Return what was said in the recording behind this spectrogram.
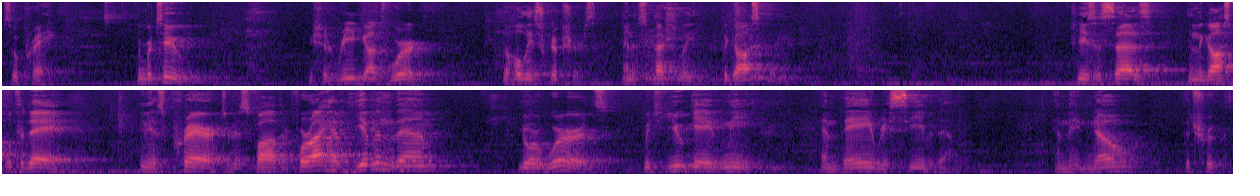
So pray. Number two, we should read God's Word, the Holy Scriptures, and especially the Gospel. Jesus says in the Gospel today, in his prayer to his Father, For I have given them your words, which you gave me, and they receive them, and they know the truth.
